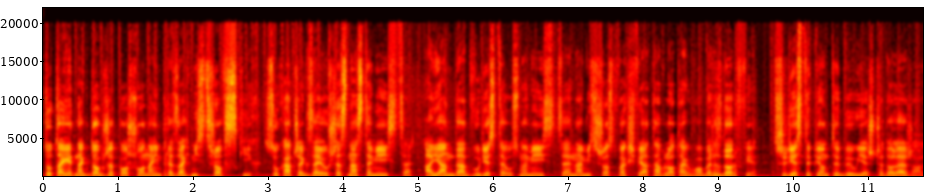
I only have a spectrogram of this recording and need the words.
Tutaj jednak dobrze poszło na imprezach mistrzowskich. Suchaczek zajął 16 miejsce, a Janda 28 miejsce na Mistrzostwach Świata w lotach w Oberstdorfie. 35 był jeszcze doleżal.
